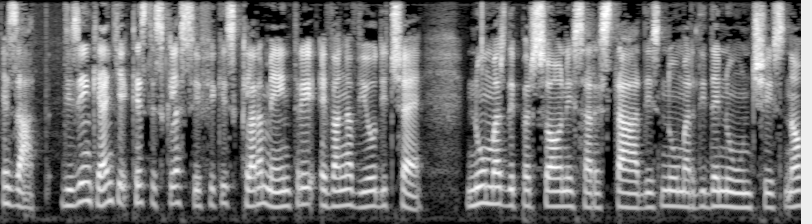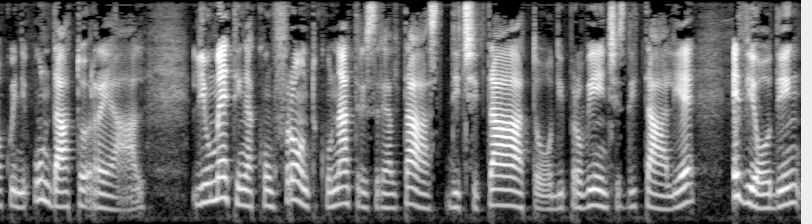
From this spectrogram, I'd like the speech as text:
Esatto, dicono che anche queste classifiche chiaramente vanno a via di c'è numero di persone arrestate, numero di denunce, no? quindi un dato reale. Li mettono a confronto con altre realtà di città o di province d'Italia e viodin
